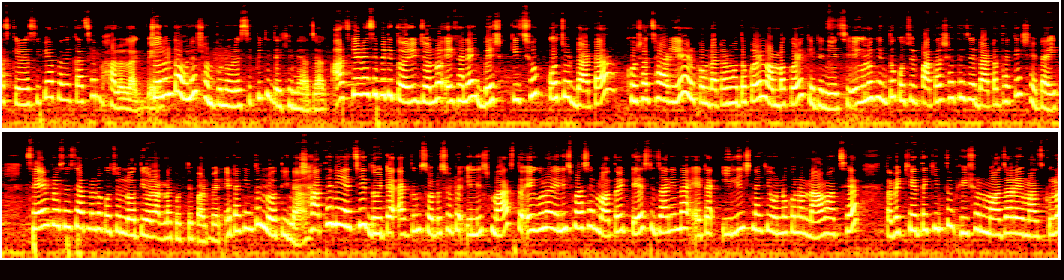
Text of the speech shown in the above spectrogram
আজকের রেসিপি আপনাদের কাছে ভালো লাগবে। চলুন তাহলে সম্পূর্ণ রেসিপিটি দেখে নেওয়া যাক। আজকের রেসিপিটি তৈরির জন্য এখানে বেশ কিছু কচুর ডাটা খোসা ছাড়িয়ে এরকম ডাটার মতো করে লম্বা করে কেটে নিয়েছি। এগুলো কিন্তু কচুর পাতার সাথে যে ডাটা থাকে সেটাই। সেম প্রসেসে আপনারা কচুর লতিও রান্না করতে পারবেন। এটা কিন্তু লতি না। সাথে নিয়েছি দুইটা একদম ছোট ছোট ইলিশ মাছ। তো এগুলো ইলিশ মাছের মতোই টেস্ট জানি না এটা ইলিশ নাকি অন্য কোনো নাম আছে। তবে খেতে কিন্তু ভীষণ মজার এই মাছগুলো।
